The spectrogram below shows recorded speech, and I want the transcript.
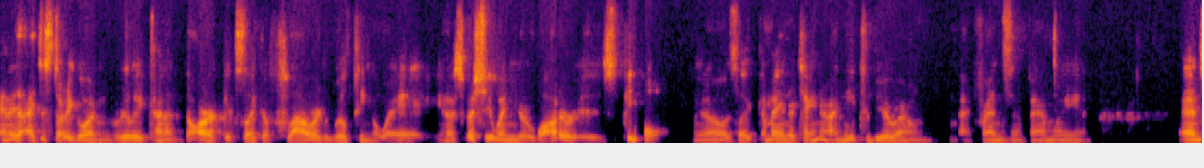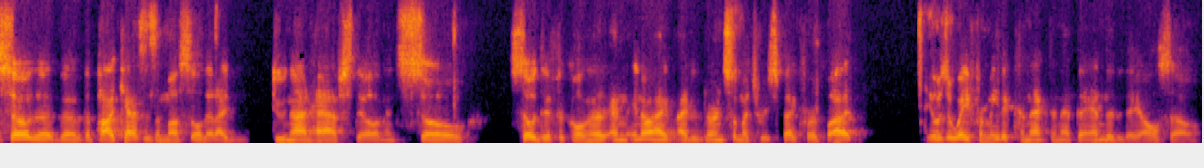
and it, I just started going really kind of dark. It's like a flower wilting away, you know, especially when your water is people you know, it's like I'm an entertainer. I need to be around my friends and family, and and so the the the podcast is a muscle that I do not have still, and it's so so difficult. And, and you know, I I learned so much respect for it, but it was a way for me to connect. And at the end of the day, also,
